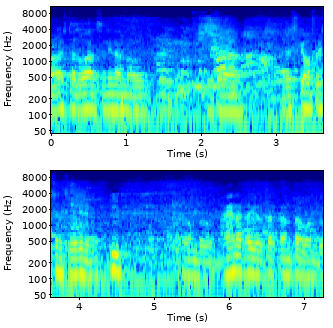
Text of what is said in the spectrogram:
ಬಹಳಷ್ಟು ಹಲವಾರು ಸಲ ನಾನು ಈ ಥರ ರೆಸ್ಕ್ಯೂ ಆಪರೇಷನ್ಸ್ ಹೋಗಿದ್ದೀನಿ. ಒಂದು ಭಯಾನಕ ಆಗಿರ್ತಕ್ಕಂಥ ಒಂದು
